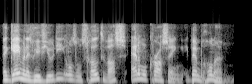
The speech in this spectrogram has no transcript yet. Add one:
Een game aan het review die ons ontschoten was. Animal Crossing. Ik ben begonnen.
